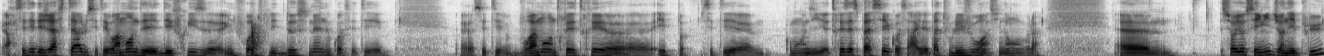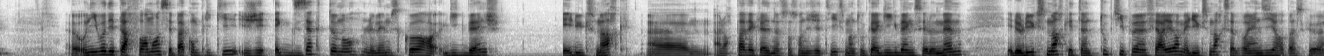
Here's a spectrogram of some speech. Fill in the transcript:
Alors c'était déjà stable, c'était vraiment des, des frises une fois toutes les deux semaines, quoi. C'était... c'était vraiment très très c'était comment on dit très espacé quoi ça arrivait pas tous les jours hein, sinon voilà sur Yosemite j'en ai plus euh, au niveau des performances, c'est pas compliqué. J'ai exactement le même score Geekbench et Luxmark. Euh, alors pas avec la 970 GTX, mais en tout cas Geekbench c'est le même. Et le Luxmark est un tout petit peu inférieur, mais Luxmark ça veut rien dire parce que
